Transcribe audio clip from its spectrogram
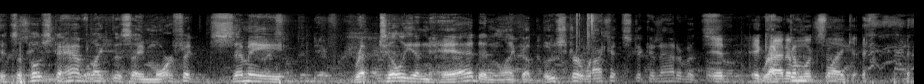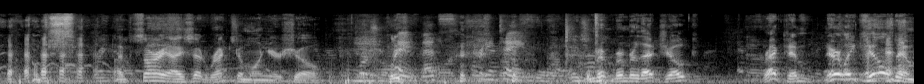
It's supposed to have like this amorphic semi-reptilian head and like a booster rocket sticking out of its It, it kind of rectum. looks like it. I'm, s- I'm sorry I said rectum on your show. Hey, that's pretty tame. Remember, remember that joke? Rectum nearly killed him.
